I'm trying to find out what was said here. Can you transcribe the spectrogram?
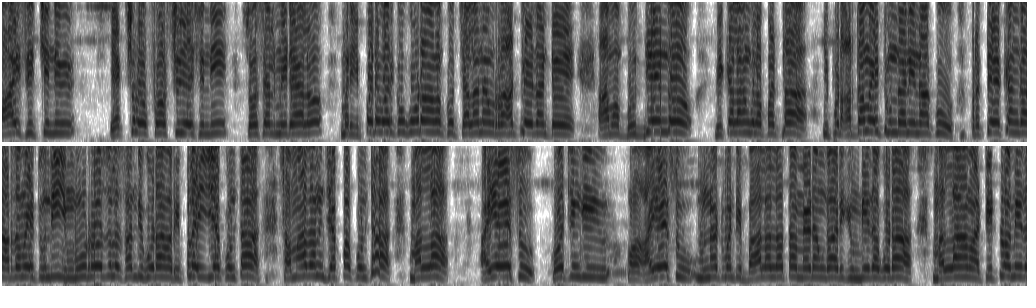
వాయిస్ ఇచ్చింది ఎక్స్లో పోస్ట్ చేసింది సోషల్ మీడియాలో. మరి ఇప్పటి వరకు కూడా ఆమెకు చలనం రావట్లేదంటే ఆమె బుద్ధి ఏందో వికలాంగుల పట్ల ఇప్పుడు అర్థమవుతుందని నాకు ప్రత్యేకంగా అర్థమవుతుంది ఈ మూడు రోజుల సంధి కూడా రిప్లై ఇవ్వకుండా సమాధానం చెప్పకుండా మళ్ళా ఐఏఎస్ కోచింగ్ ఐఏఎస్ ఉన్నటువంటి బాలలత మేడం గారి మీద కూడా మళ్ళా ఆమె టిట్ల మీద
